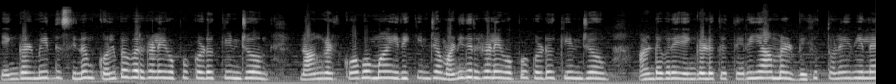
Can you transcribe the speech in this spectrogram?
எங்கள் மீது சினம் கொள்பவர்களை ஒப்புக் கொடுக்கின்றோம் நாங்கள் கோபமாய் இருக்கின்ற மனிதர்களை ஒப்பு கொடுக்கின்றோம் ஆண்டவரை எங்களுக்கு தெரியாமல் வெகு தொலைவில்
